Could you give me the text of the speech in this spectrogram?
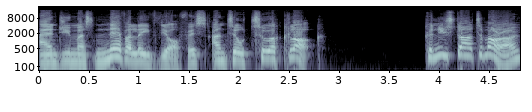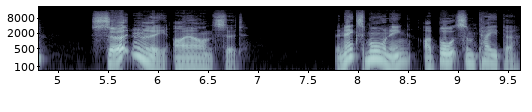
and you must never leave the office until two o'clock. Can you start tomorrow? Certainly, I answered. The next morning I bought some paper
